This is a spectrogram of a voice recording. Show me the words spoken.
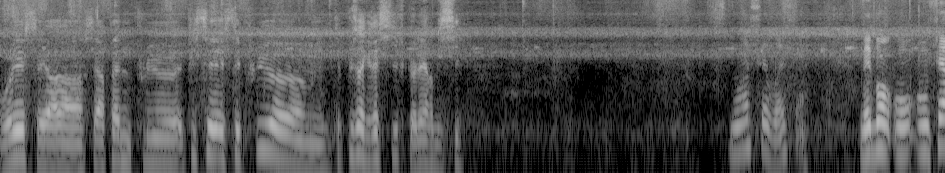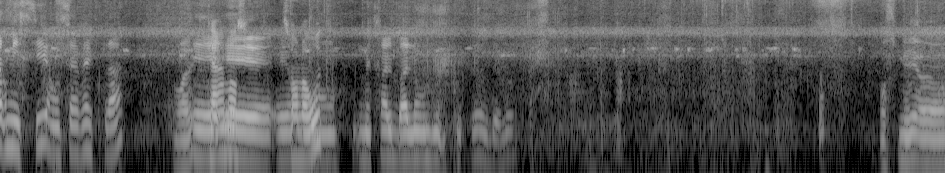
Oui, c'est euh, c'est à peine plus. Et puis c'est c'est plus, euh, c'est plus agressif que l'herbe ici. Ouais, c'est vrai ça. Mais bon, on, on ferme ici, on s'arrête là. Ouais. Et, Carrément, et- et sur on, la route on mettra le ballon d'un côté ou de l'autre. On se met. euh,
